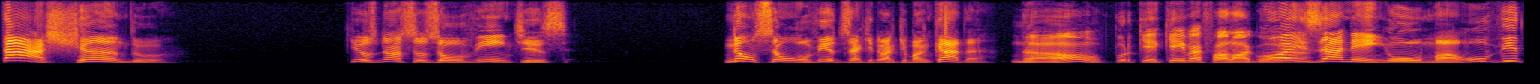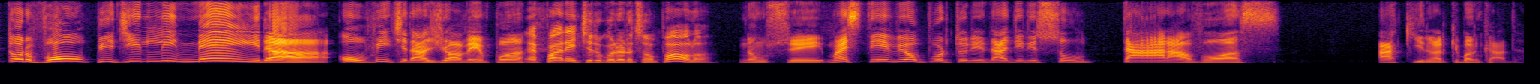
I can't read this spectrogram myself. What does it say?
tá achando que os nossos ouvintes não são ouvidos aqui no Arquibancada? Não, por quê? Quem vai falar agora? Coisa nenhuma. O Vitor Volpe de Limeira, ouvinte da Jovem Pan. É parente do goleiro de São Paulo? Não sei, mas teve a oportunidade de soltar a voz aqui no Arquibancada.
